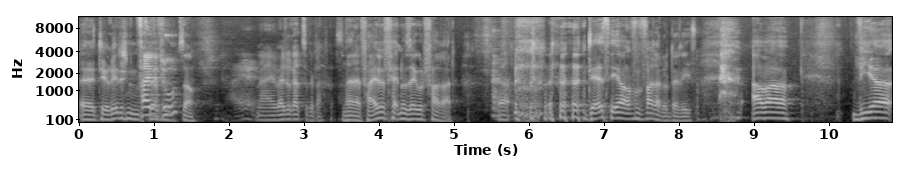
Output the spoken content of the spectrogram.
äh, theoretischen... Pfeife, du? So. Nein, weil du gerade so gelacht hast. Nein, der Pfeife fährt nur sehr gut Fahrrad. Ja. der ist eher auf dem Fahrrad unterwegs. Aber wir,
